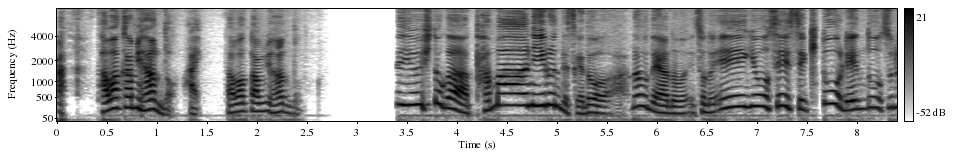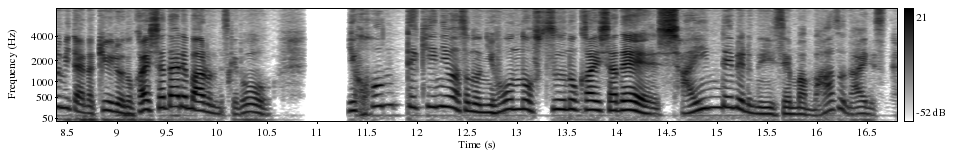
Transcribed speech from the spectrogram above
あ、沢上ハンド。はい。沢上ハンド。っていう人がたまにいるんですけど、なので、あの、その営業成績と連動するみたいな給料の会社であればあるんですけど、基本的にはその日本の普通の会社で社員レベルで2000万まずないですね。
